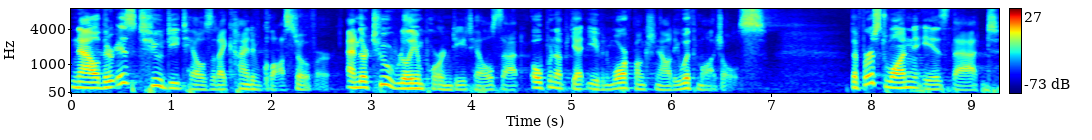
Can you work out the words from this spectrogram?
Now, there is two details that I kind of glossed over, and they're two really important details that open up yet even more functionality with modules. The first one is that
